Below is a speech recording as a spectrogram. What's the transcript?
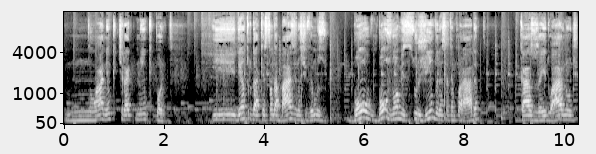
Não há nem o que tirar, nem o que pôr. E dentro da questão da base, nós tivemos bom, bons nomes surgindo nessa temporada. Casos aí do Arnold,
